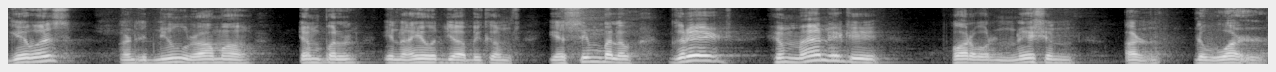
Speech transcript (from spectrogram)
gave us, and the new Rama temple in Ayodhya becomes a symbol of great humanity for our nation and the world.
